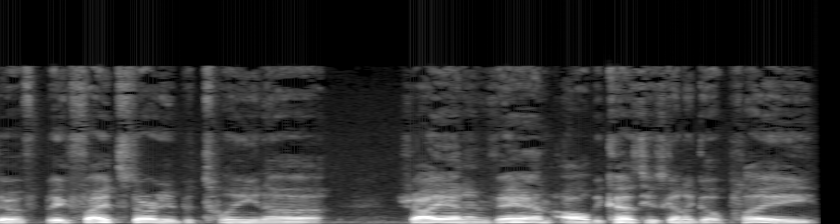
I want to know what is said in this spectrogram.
there was a big fight started between uh, Cheyenne and Van, all because he's gonna go play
